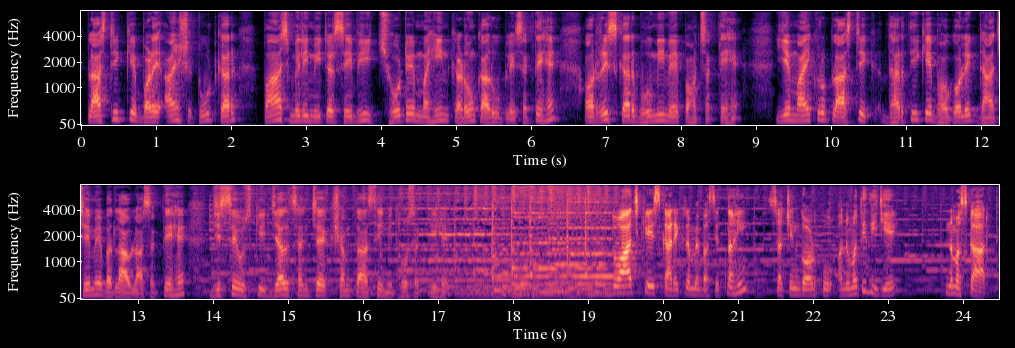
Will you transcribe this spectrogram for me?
प्लास्टिक के बड़े अंश टूटकर पाँच मिलीमीटर से भी छोटे महीन कणों का रूप ले सकते हैं और रिस कर भूमि में पहुँच सकते हैं। ये माइक्रोप्लास्टिक धरती के भौगोलिक ढांचे में बदलाव ला सकते हैं, जिससे उसकी जल संचय क्षमता सीमित हो सकती है। तो आज के इस कार्यक्रम में बस इतना ही। सचिन गौड़ को अनुमति दीजिए। नमस्कार।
